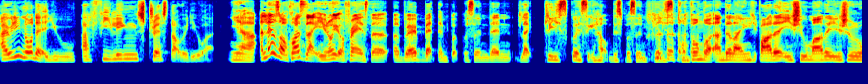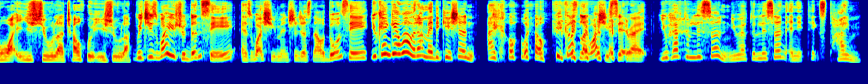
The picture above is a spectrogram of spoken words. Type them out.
I already know that you are feeling stressed out already. What? Yeah, unless of course, like you know, your friend is the a very bad tempered person, then like please go and seek help. This person, please confirm got underlying father issue, mother issue, what issue lah, childhood issue lah. Which is why you shouldn't say, as what she mentioned just now, don't say, you can get well without medication. I got well. Because like what she said, right? You have to listen. You have to listen and it takes time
